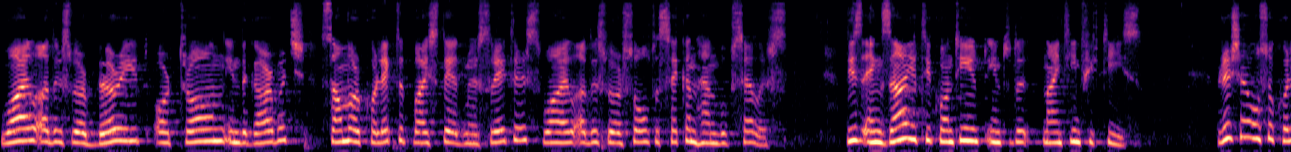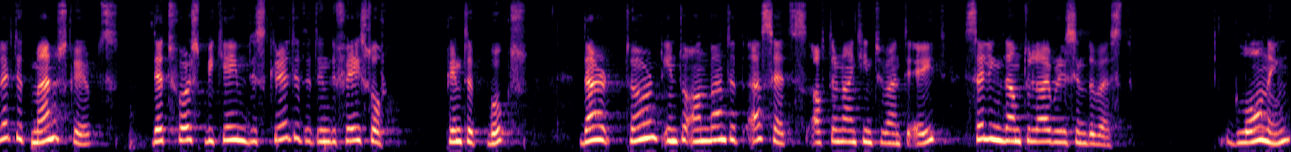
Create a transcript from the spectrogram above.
while others were buried or thrown in the garbage. Some were collected by state administrators, while others were sold to second-hand booksellers. This anxiety continued into the 1950s. Rescher also collected manuscripts that first became discredited in the face of printed books, then turned into unwanted assets after 1928, selling them to libraries in the West. Glauning,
